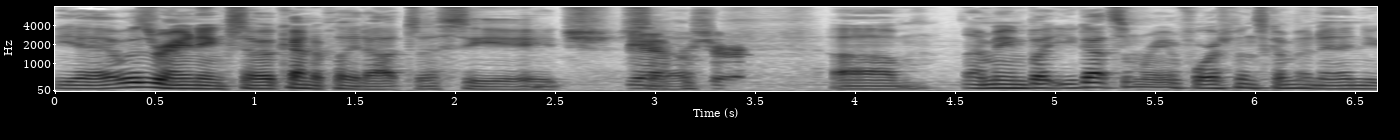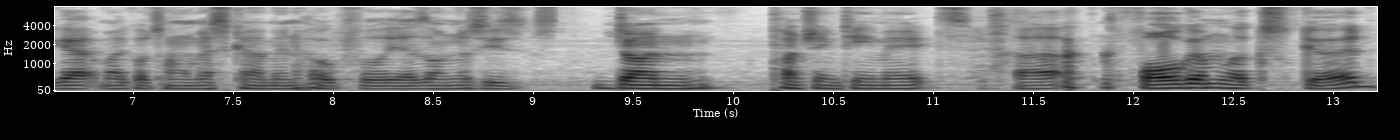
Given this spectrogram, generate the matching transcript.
Yeah, it was raining, so it kind of played out to CEH. Yeah, so. for sure. Um, I mean, but you got some reinforcements coming in. You got Michael Thomas coming, hopefully, as long as he's done punching teammates. Uh, Fulgham looks good.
